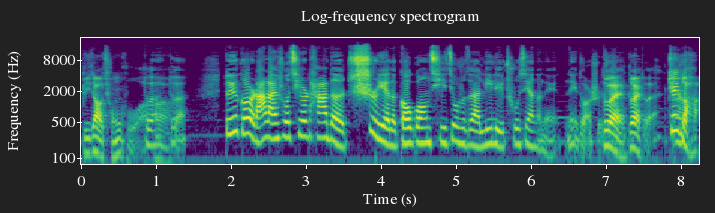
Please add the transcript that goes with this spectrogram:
比较穷苦，对啊。对对于格尔达来说，其实他的事业的高光期就是在莉莉出现的那那段时间。对对对，这个还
